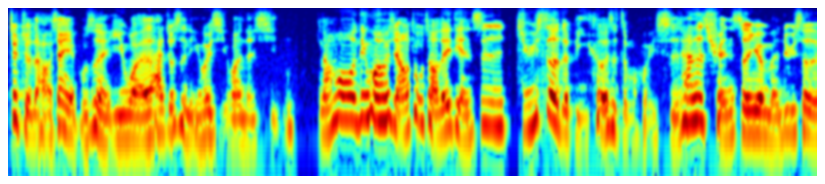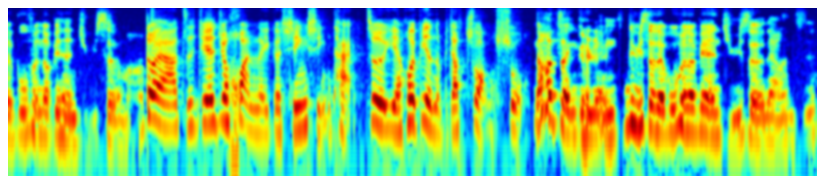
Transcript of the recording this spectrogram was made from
就觉得好像也不是很意外，它就是你会喜欢的型。然后另外我想要吐槽的一点是，橘色的比克是怎么回事？它是全身原本绿色的部分都变成橘色吗？对啊，直接就换了一个新形态，就也会变得比较壮硕。然后整个人绿色的部分都变成橘色这样子。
